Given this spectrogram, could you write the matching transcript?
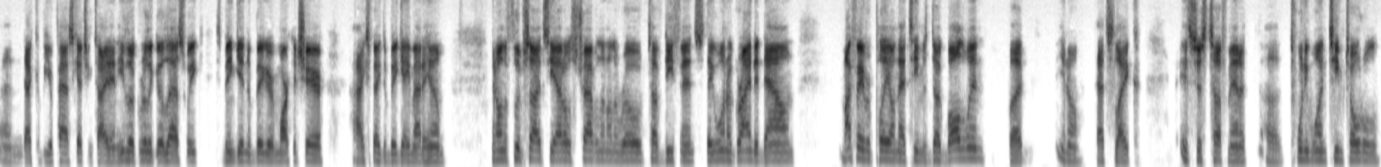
and that could be your pass catching tight end. He looked really good last week. He's been getting a bigger market share. I expect a big game out of him. And on the flip side, Seattle's traveling on the road, tough defense. They want to grind it down. My favorite play on that team is Doug Baldwin, but you know that's like it's just tough, man. A, a 21 team total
